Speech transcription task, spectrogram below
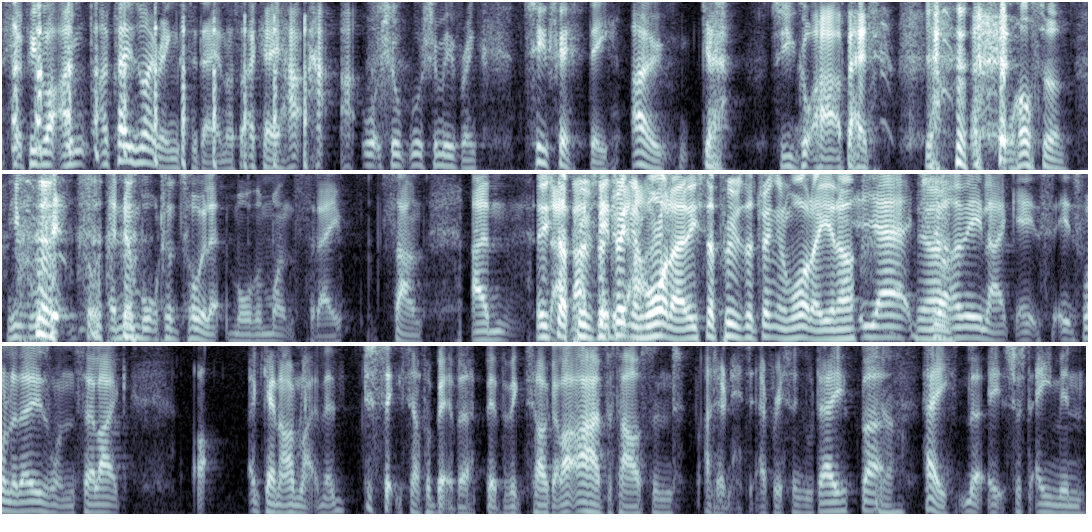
So people are like, I'm, I closed my rings today, and I was like, okay, how, how, what's your what's your move ring? Two fifty. Oh yeah. So you got out of bed. well done. And then walked to the toilet more than once today. Sound. Um, At least that proves they're drinking water. At least that proves they're drinking water. You know. Yeah, do you know what I mean? Like it's it's one of those ones. So like, uh, again, I'm like, just set yourself a bit of a bit of a big target. Like I have a thousand. I don't hit it every single day, but Yeah. hey, look, it's just aiming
